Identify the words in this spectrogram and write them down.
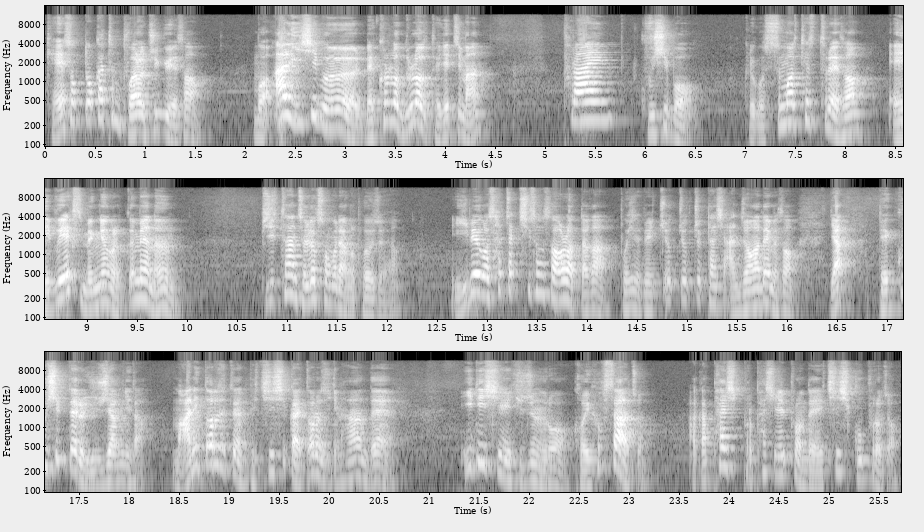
계속 똑같은 부하를 주기 위해서 뭐 R20을 매컬로 눌러도 되겠지만 Prime 95 그리고 small 테스트로 해서 AVX 명령을 끄면은 비슷한 전력 소모량을 보여줘요 200을 살짝 치솟아 올랐다가 보시다시피 쭉쭉쭉 다시 안정화되면서 약 190대를 유지합니다. 많이 떨어질 때는 170까지 떨어지긴 하는데 EDC 기준으로 거의 흡사하죠. 아까 80% 81%인데 79%죠.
